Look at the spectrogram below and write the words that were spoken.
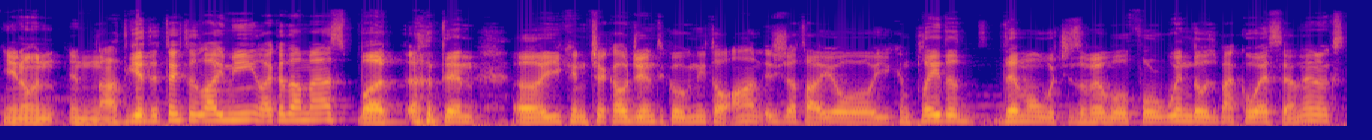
you know, and, and, not get detected like me, like a dumbass, but uh, then uh, you can check out Geneticognito on itch.io, you can play the demo which is available for Windows, macOS and Linux,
